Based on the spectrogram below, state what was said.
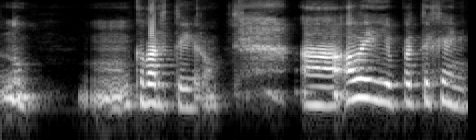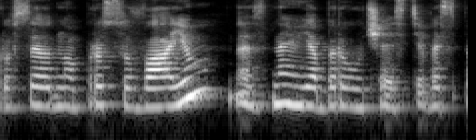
ну, квартиру. Але її потихеньку все одно просуваю. З нею я беру участь в СП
